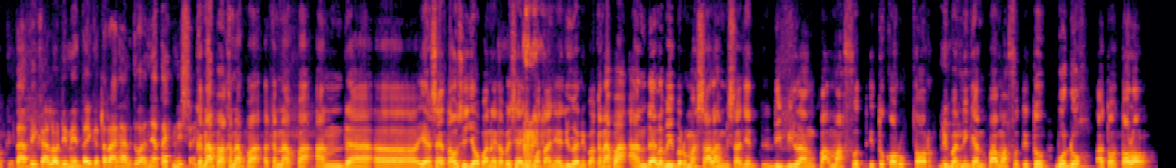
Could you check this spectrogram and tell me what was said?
Oke. Tapi kalau dimintai keterangan itu hanya teknis saja. Kenapa kenapa kenapa Anda eh, ya saya tahu sih jawabannya tapi saya mau tanya juga nih Pak. Kenapa Anda lebih bermasalah misalnya dibilang Pak Mahfud itu koruptor dibandingkan Pak Mahfud itu bodoh atau tolol?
